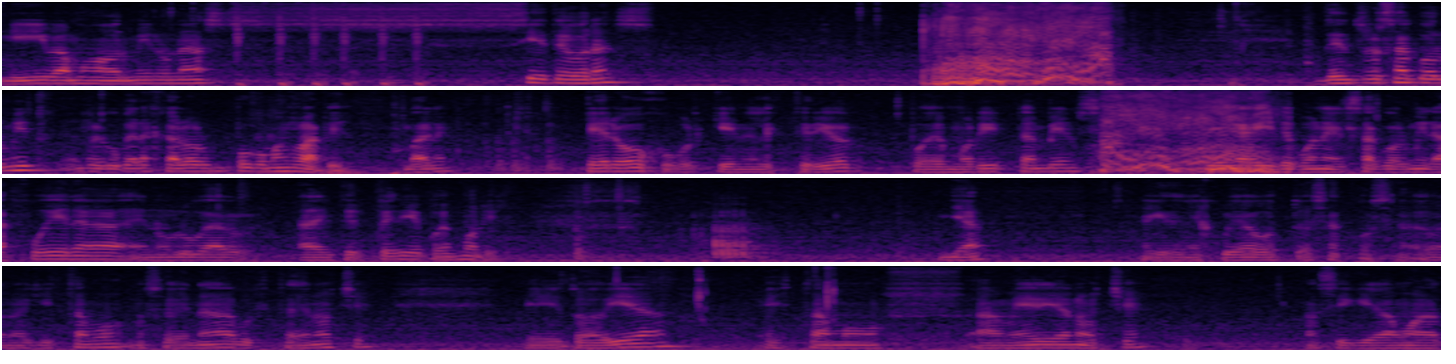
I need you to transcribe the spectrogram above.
Y vamos a dormir unas 7 horas. Dentro del saco dormir recuperas calor un poco más rápido, ¿vale? Pero ojo, porque en el exterior puedes morir también. Si llegas y te pones el saco dormir afuera, en un lugar a la intemperie, puedes morir. ¿Ya? Hay que tener cuidado con todas esas cosas. Bueno, aquí estamos, no se ve nada porque está de noche. Eh, todavía estamos a medianoche. Así que vamos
